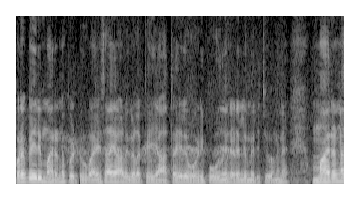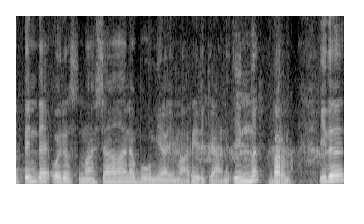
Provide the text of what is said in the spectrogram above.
കുറേ പേര് മരണപ്പെട്ടു. വയസ്സായ ആളുകളൊക്കെ യാത്രയിൽ ഓടി പോകുന്നതിന്റെ ഇടയിൽ മരിച്ചു. അങ്ങനെ മരണത്തിന്റെ ഒരു ശ്മശാന ഭൂമിയായി മാറിയിരിക്കുകയാണ് ഇന്ന് ബർമ്മ. ഇത്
